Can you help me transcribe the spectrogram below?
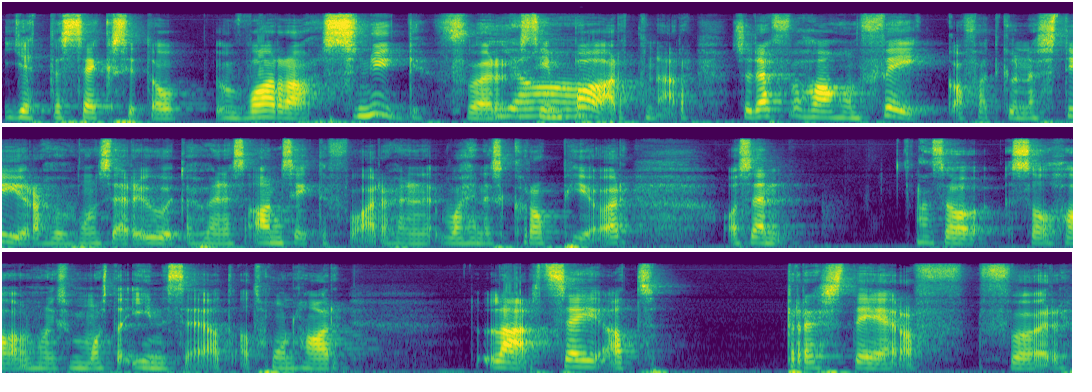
jättesexigt och vara snygg för Ja. sin partner. Så därför har hon fejkat för att kunna styra hur hon ser ut och hur hennes ansikte får och vad hennes kropp gör. Och sen så, så har hon liksom måste inse att, att hon har lärt sig att prestera för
